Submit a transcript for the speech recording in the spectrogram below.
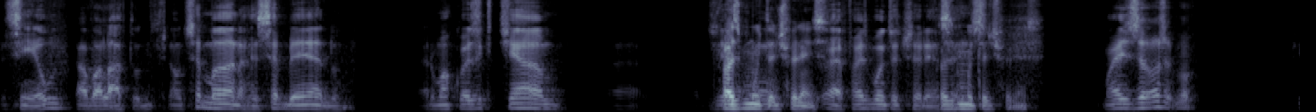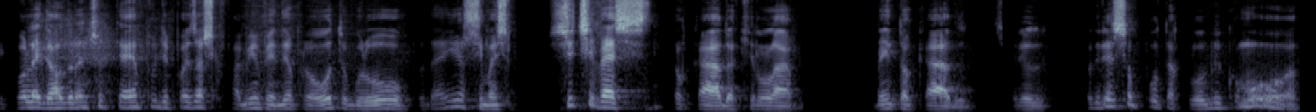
assim, eu estava lá todo final de semana recebendo. Era uma coisa que tinha. Eh, faz com, muita diferença. É, faz muita diferença. Faz muita diferença. Mas eu, ficou legal durante o tempo. Depois acho que o Fabinho vendeu para outro grupo. Daí, assim, mas se tivesse tocado aquilo lá, bem tocado, nesse período, poderia ser um puta clube como,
